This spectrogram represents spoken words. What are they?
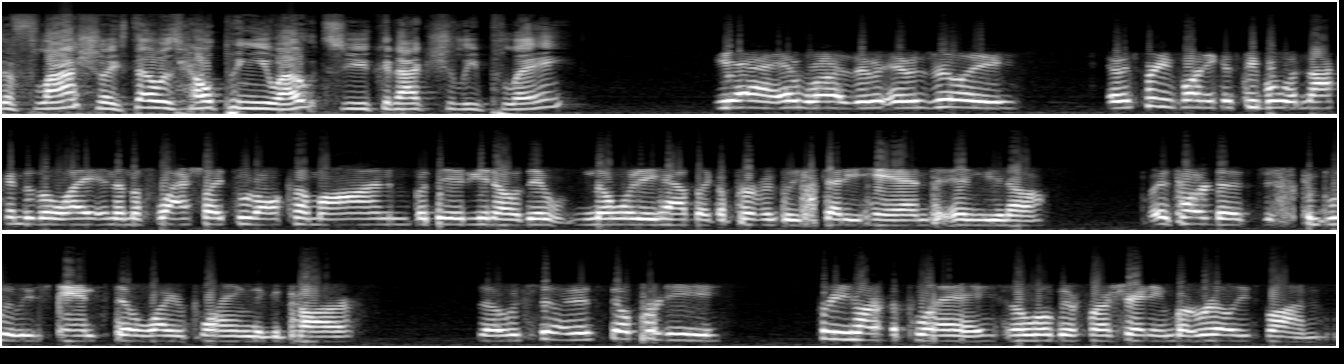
the flashlights that was helping you out, so you could actually play. Yeah, it was. It, it was really. It was pretty funny because people would knock into the light, and then the flashlights would all come on. But they, you know, they nobody had like a perfectly steady hand, and you know, it's hard to just completely stand still while you're playing the guitar. So it's still, it was still pretty, pretty hard to play, and a little bit frustrating, but really fun.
